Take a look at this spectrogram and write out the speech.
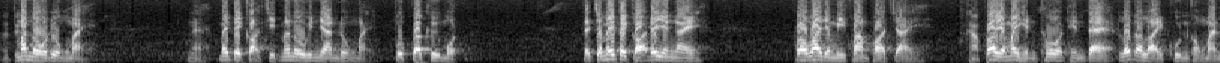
ไม่ไป มโนดวงใหม่ นะไม่ไปเกาะจิตมโนวิญญาณดวงใหม่ปุ๊บก็คือหมด แต่จะไม่ไปเกาะได้ยังไง เพราะว่ายังมีความพอใจครับเพราะยังไม่เห็นโทษเห็นแต่ลดอร่อยคุณของมัน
